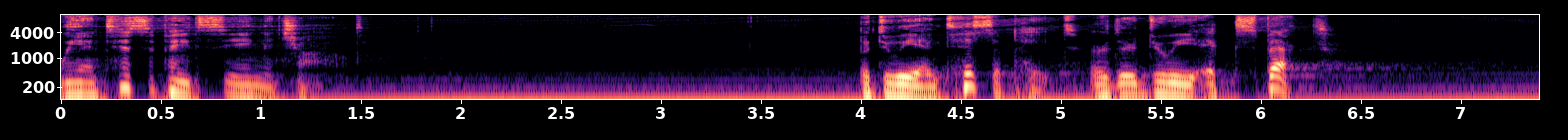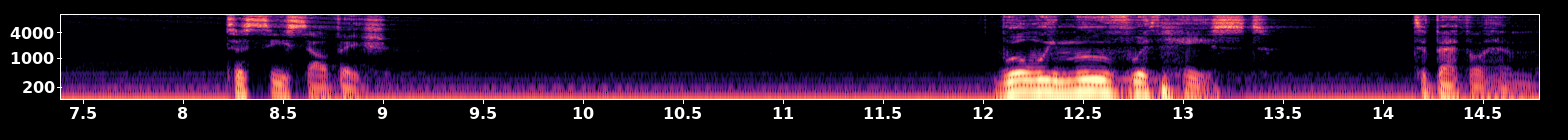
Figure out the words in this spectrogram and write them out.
We anticipate seeing a child. But do we anticipate or do we expect to see salvation? Will we move with haste to Bethlehem?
